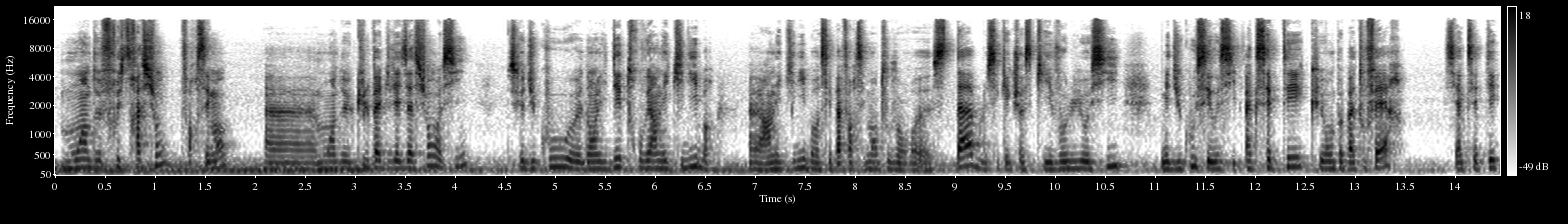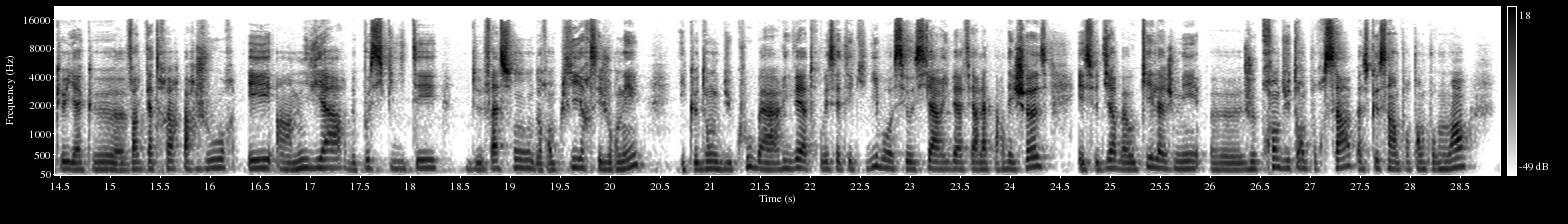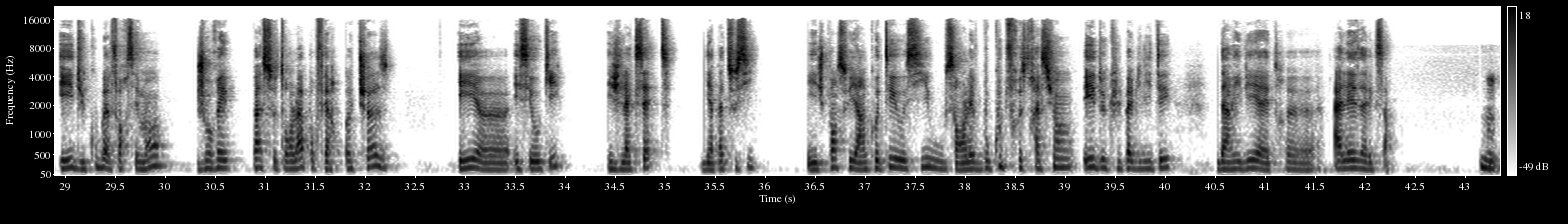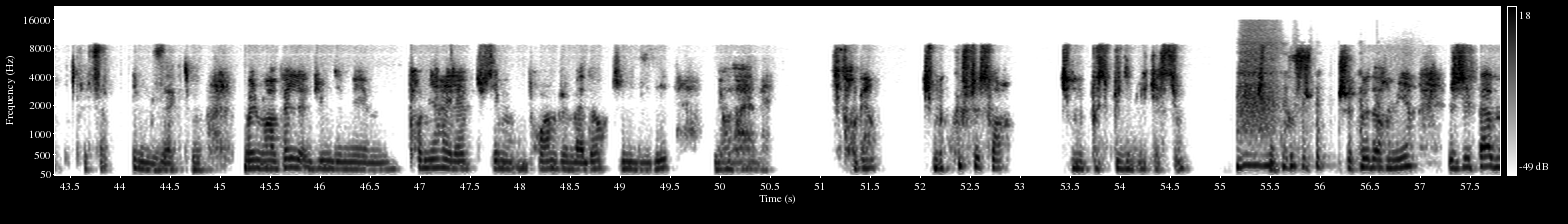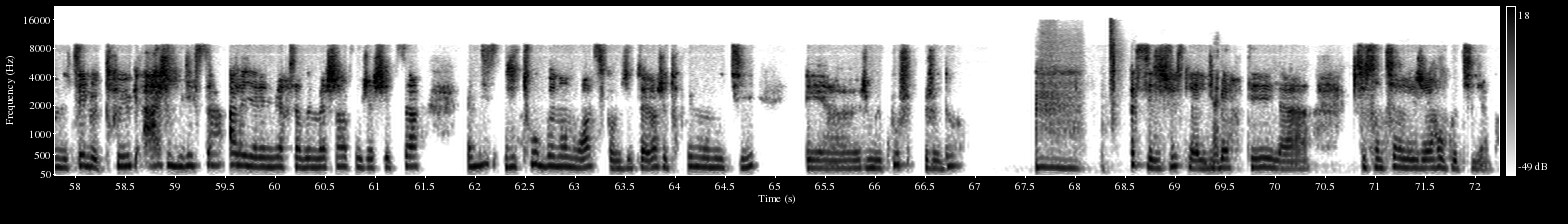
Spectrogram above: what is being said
moins de frustration, forcément, euh, moins de culpabilisation aussi, parce que du coup, dans l'idée de trouver un équilibre, un équilibre, c'est pas forcément toujours stable, c'est quelque chose qui évolue aussi, mais du coup, c'est aussi accepter qu'on peut pas tout faire, c'est accepter qu'il n'y a que 24 heures par jour et un milliard de possibilités de façons de remplir ses journées. Et que donc du coup bah, arriver à trouver cet équilibre c'est aussi arriver à faire la part des choses et se dire bah ok là je mets euh, je prends du temps pour ça parce que c'est important pour moi. Et du coup bah forcément j'aurai pas ce temps là pour faire autre chose. Et, euh, et c'est ok. Et je l'accepte. Il n'y a pas de souci. Et je pense qu'il y a un côté aussi où ça enlève beaucoup de frustration et de culpabilité d'arriver à être euh, à l'aise avec ça mmh, c'est ça Exactement. Moi, je me rappelle d'une de mes premières élèves, tu sais, mon programme Je m'adore, qui me disait Mais Audrey, mais c'est trop bien. Je me couche le soir. Je me pose plus de questions. Je me couche, je peux dormir. J'ai pas, tu sais, le truc, ah, j'ai oublié ça. Ah, là, il y a l'anniversaire de machin, faut que j'achète ça. Elle me dit, j'ai tout au bon endroit. C'est comme je disais tout à l'heure, j'ai trouvé mon outil et euh, je me couche, je dors. c'est juste la liberté, la, se sentir légère au quotidien.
